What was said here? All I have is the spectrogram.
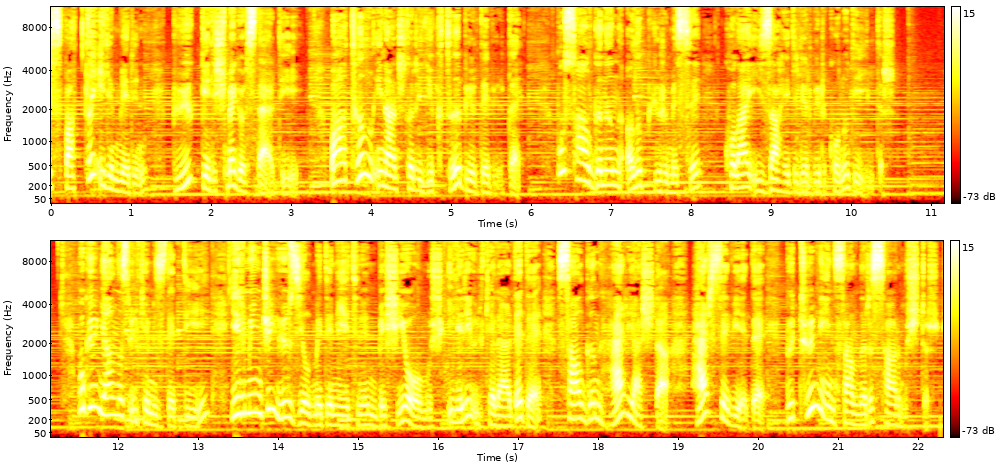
ispatlı ilimlerin büyük gelişme gösterdiği, batıl inançları yıktığı bir devirde bu salgının alıp yürümesi kolay izah edilir bir konu değildir. Bugün yalnız ülkemizde değil, 20. yüzyıl medeniyetinin beşiği olmuş ileri ülkelerde de salgın her yaşta, her seviyede bütün insanları sarmıştır.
